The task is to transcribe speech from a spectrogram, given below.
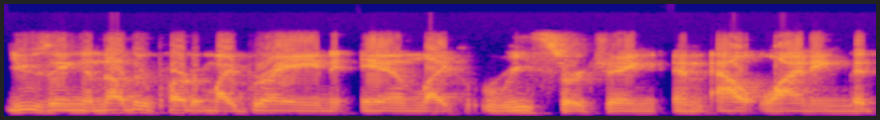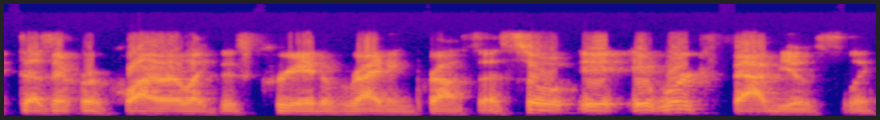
using another part of my brain and like researching and outlining that doesn't require like this creative writing process. So it, it worked fabulously.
